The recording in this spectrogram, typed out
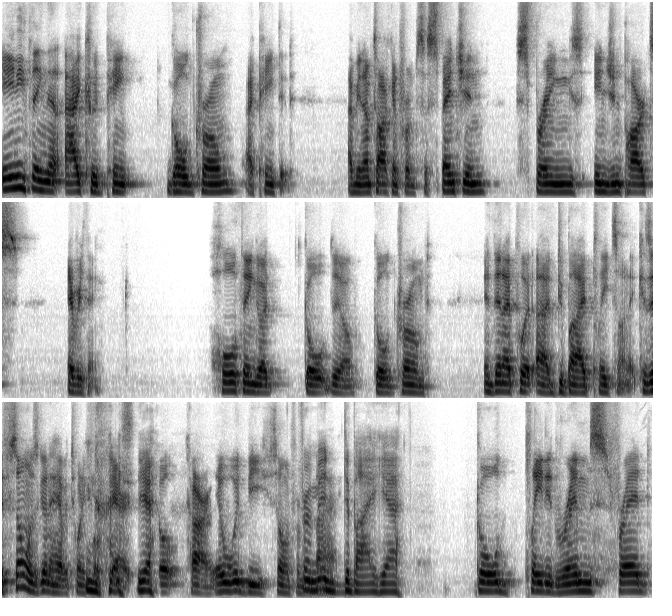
anything that I could paint gold chrome, I painted. I mean, I'm talking from suspension, springs, engine parts, everything. Whole thing got gold, you know, gold chromed. And then I put uh, Dubai plates on it because if someone was going to have a 24 Nice, karat yeah. gold car, it would be someone from, from Dubai. in Dubai. Yeah. gold plated rims, Fred.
